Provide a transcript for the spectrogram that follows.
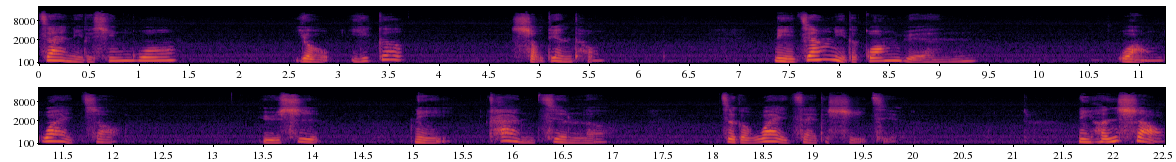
在你的心窝有一个手电筒，你将你的光源。往外照，于是你看见了这个外在的世界。你很少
